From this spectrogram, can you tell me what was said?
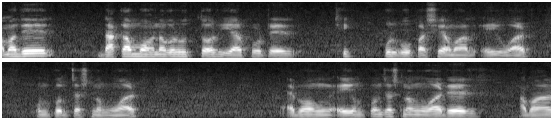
আমাদের ঢাকা মহানগর উত্তর এয়ারপোর্টের ঠিক পূর্ব পাশে আমার এই ওয়ার্ড, উনপঞ্চাশ নং ওয়ার্ড। এবং এই উনপঞ্চাশ নং ওয়ার্ডের আমার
